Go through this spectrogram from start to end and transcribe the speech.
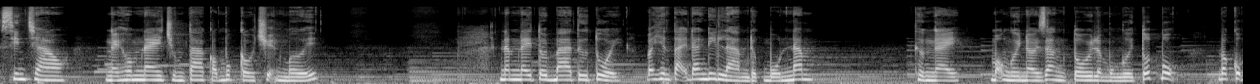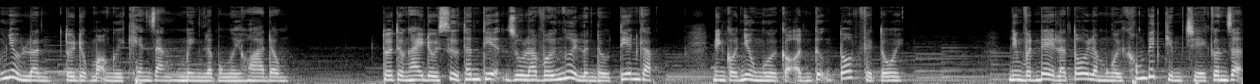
Xin chào, ngày hôm nay chúng ta có một câu chuyện mới. Năm nay tôi 34 tuổi và hiện tại đang đi làm được 4 năm. Thường ngày, mọi người nói rằng tôi là một người tốt bụng và cũng nhiều lần tôi được mọi người khen rằng mình là một người hòa đồng. Tôi thường hay đối xử thân thiện dù là với người lần đầu tiên gặp, nên có nhiều người có ấn tượng tốt về tôi. Nhưng vấn đề là tôi là một người không biết kiềm chế cơn giận.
